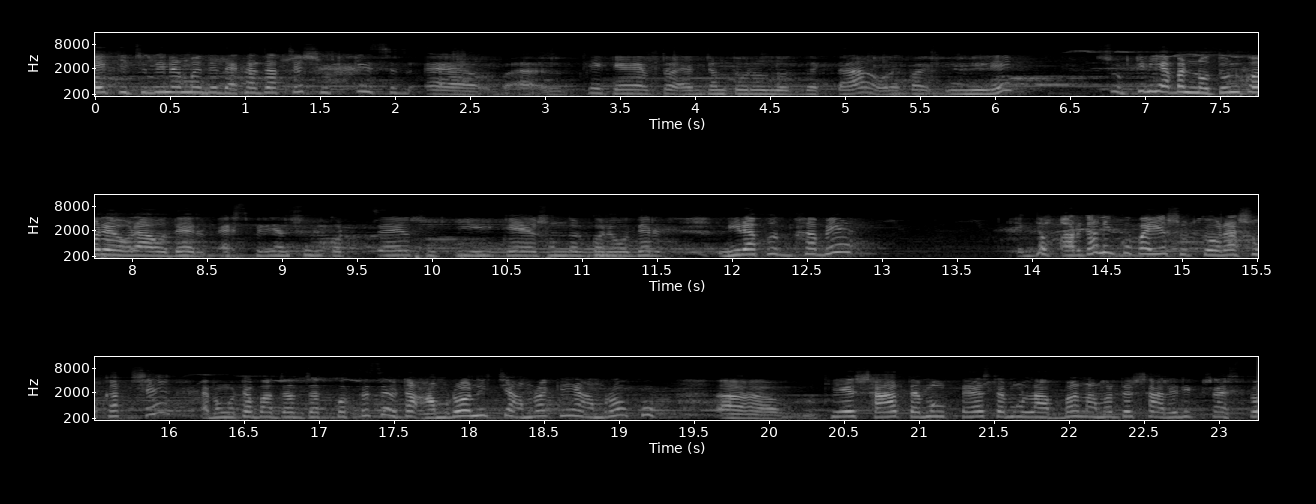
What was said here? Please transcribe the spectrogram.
এই কিছুদিনের মধ্যে দেখা যাচ্ছে শুটকি থেকে তো একজন তরুণ উদ্যোক্তা ওরা কয় মিলে শুটকি নিয়ে আবার নতুন করে ওরা ওদের এক্সপিরিয়েন্স শুরু করছে শুটকিকে সুন্দর করে ওদের নিরাপদভাবে একদম অর্গানিক উপায়ে শুটকি ওরা শুকাচ্ছে এবং ওটা বাজারজাত করতেছে ওটা আমরাও নিচ্ছি আমরা খেয়ে আমরাও খুব খেয়ে স্বাদ এবং টেস্ট এবং লাভবান আমাদের শারীরিক স্বাস্থ্য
